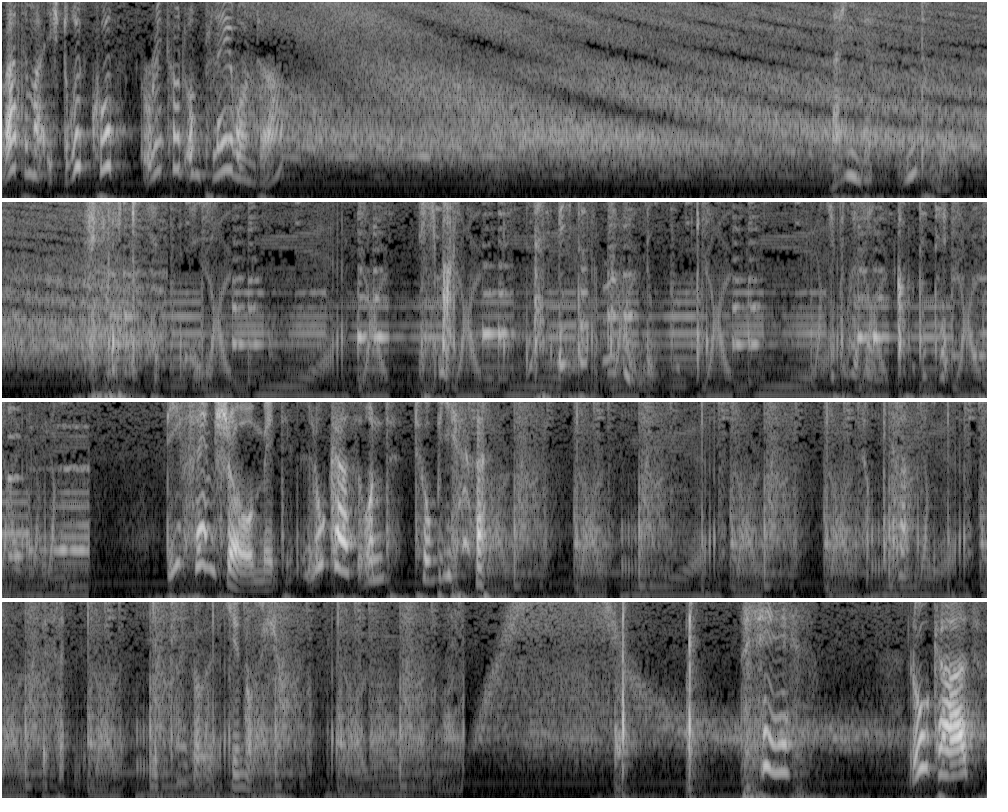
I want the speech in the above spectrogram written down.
Warte mal, ich drück kurz Record und Play runter. Nein, das ist Intro. Ich mach. Lass mich das machen, du. Jetzt kommt der Text. Die Filmshow mit Lukas und Tobias. So, klar. Jetzt jetzt kann ich aber hier noch. Lukas.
